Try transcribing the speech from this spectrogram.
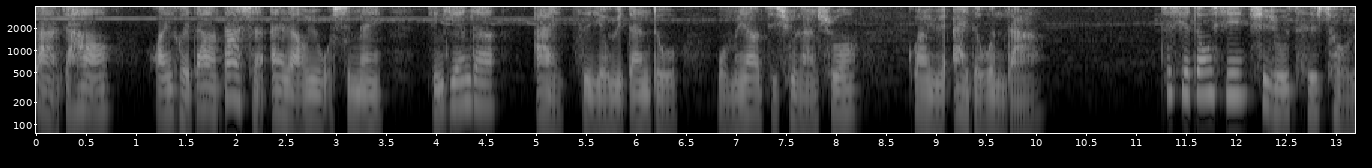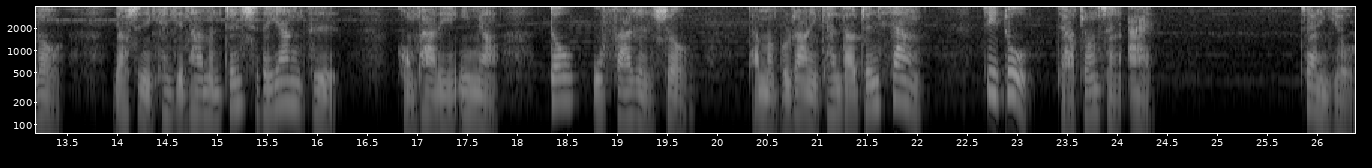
大家好，欢迎回到大婶爱疗愈，我是梅。今天的爱、自由与单独，我们要继续来说关于爱的问答。这些东西是如此丑陋，要是你看见他们真实的样子，恐怕连一秒都无法忍受。他们不让你看到真相，嫉妒假装成爱，占有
